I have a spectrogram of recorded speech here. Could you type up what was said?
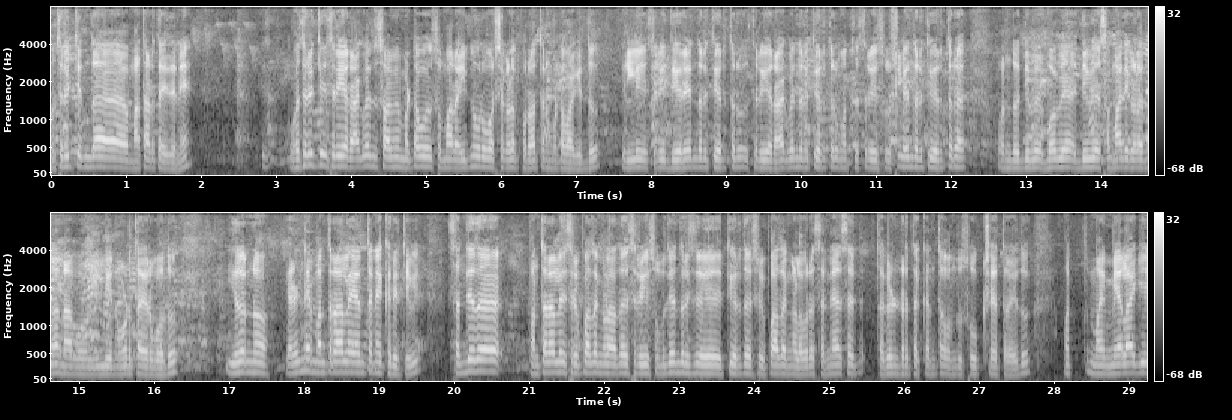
ಹೊಸರೀತಿಯಿಂದ ಮಾತಾಡ್ತಾ ಇದ್ದೇನೆ. ಹೊಸರೀತಿ ಶ್ರೀ ರಾಘವೇಂದ್ರ ಸ್ವಾಮಿ ಮಠವು ಸುಮಾರು ಐದುನೂರು ವರ್ಷಗಳ ಪುರಾತನ ಮಠವಾಗಿದ್ದು, ಇಲ್ಲಿ ಶ್ರೀ ಧೀರೇಂದ್ರ ತೀರ್ಥರು, ಶ್ರೀ ರಾಘವೇಂದ್ರ ತೀರ್ಥರು ಮತ್ತು ಶ್ರೀ ಸುಶೀಲೇಂದ್ರ ತೀರ್ಥರ ಒಂದು ದಿವ್ಯ ಭವ್ಯ ದಿವ್ಯ ಸಮಾಧಿಗಳನ್ನು ನಾವು ಇಲ್ಲಿ ನೋಡ್ತಾ ಇರ್ಬೋದು. ಇದನ್ನು ಎರಡನೇ ಮಂತ್ರಾಲಯ ಅಂತಲೇ ಕರಿತೀವಿ. ಸದ್ಯದ ಮಂತ್ರಾಲಯ ಶ್ರೀಪಾದಂಗಳಾದ ಶ್ರೀ ಸುಭದೇಂದ್ರ ತೀರ್ಥ ಶ್ರೀಪಾದಂಗಳವರ ಸನ್ಯಾಸ ತಗೊಂಡಿರ್ತಕ್ಕಂಥ ಒಂದು ಸುಕ್ಷೇತ್ರ ಇದು. ಮತ್ತು ಮೇಲಾಗಿ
